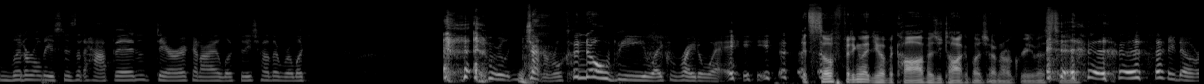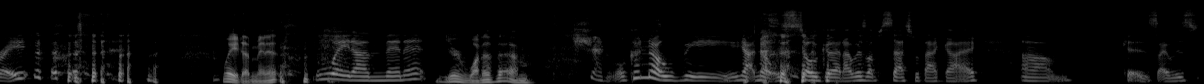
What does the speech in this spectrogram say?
literally as soon as it happened, Derek and I looked at each other, we're like we're like General Kenobi, like right away. it's so fitting that you have a cough as you talk about General Grievous. Too. I know, right? Wait a minute. Wait a minute. You're one of them. General Kenobi. Yeah, no, it was so good. I was obsessed with that guy. Um because I was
